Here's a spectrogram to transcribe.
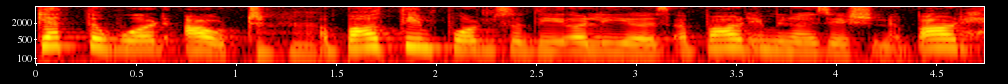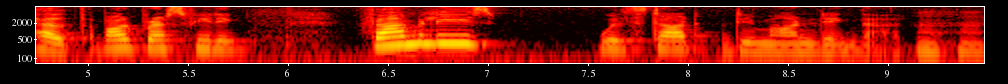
get the word out Mhm. about the importance of the early years, about immunization, about health, about breastfeeding, families will start demanding that. Mhm.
